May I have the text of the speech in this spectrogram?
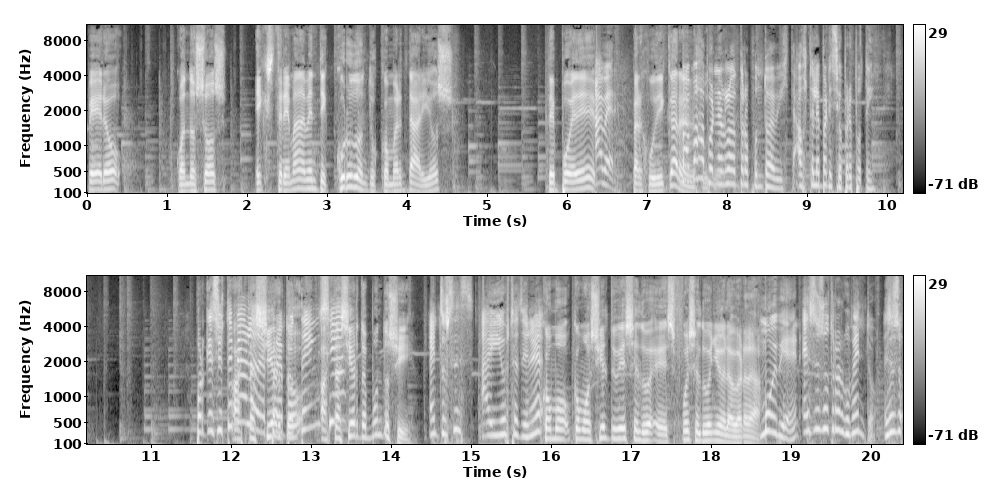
Pero cuando sos extremadamente crudo en tus comentarios, te puede A ver, perjudicar. vamos a ponerlo de otro punto de vista. ¿A usted le pareció prepotente? Porque si usted me hasta habla de cierto, prepotencia, hasta cierto punto sí. Entonces, ahí usted tiene... Como, como si él tuviese el fuese el dueño de la verdad. Muy bien, ese es otro argumento. Ese es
